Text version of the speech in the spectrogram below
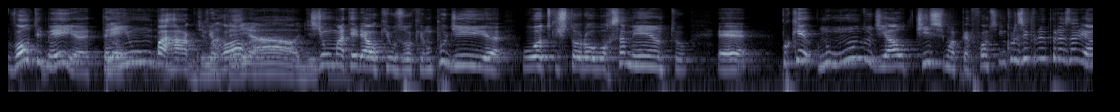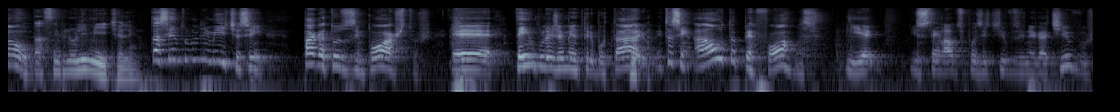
Volta e meia tem um barraco De que rola material, de... de um material que usou que não podia, o outro que estourou o orçamento. É, porque no mundo de altíssima performance, inclusive no empresarial, Tá sempre no limite ali. está sempre no limite. Assim, paga todos os impostos, é, tem um planejamento tributário. Então, assim, a alta performance, e é- isso tem lados positivos e negativos,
